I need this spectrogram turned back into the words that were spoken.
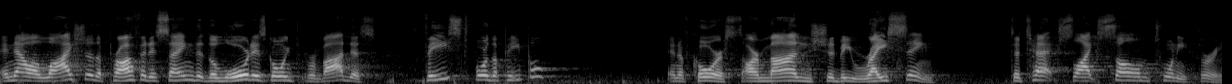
And now Elisha the prophet is saying that the Lord is going to provide this feast for the people. And of course, our minds should be racing to texts like Psalm 23.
